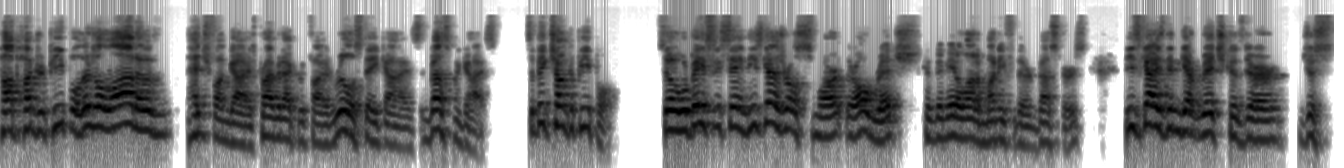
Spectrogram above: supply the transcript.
top 100 people, there's a lot of hedge fund guys, private equity funds, real estate guys, investment guys. It's a big chunk of people. So we're basically saying these guys are all smart. They're all rich because they made a lot of money for their investors. These guys didn't get rich because they're just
